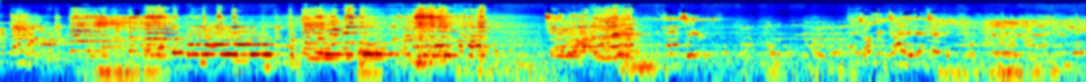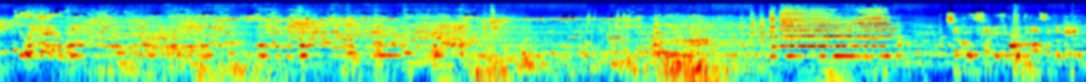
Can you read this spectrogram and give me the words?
It, On me tight, can't take. I'll be right there. Several fighters have broken off from the main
